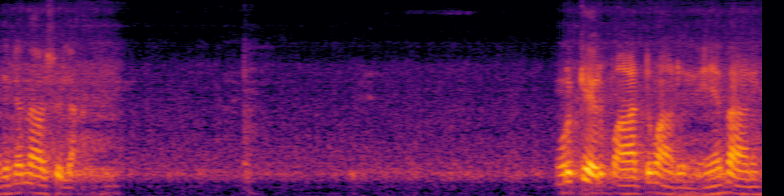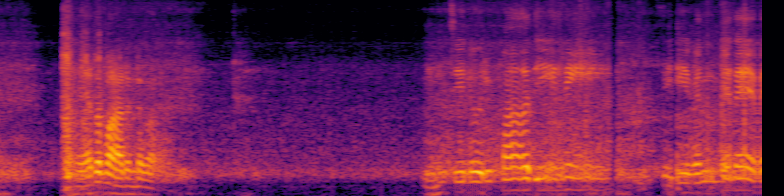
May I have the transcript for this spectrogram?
അതിന്റെ ഒന്നും ആവശ്യമില്ല. മുറുക്കെ ഒരു പാട്ട് പാടുന്നു. ഏതാണ്? ഏതാ പാടേണ്ട പറ? ഒരു പാതി നീ ജീവന്റെ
